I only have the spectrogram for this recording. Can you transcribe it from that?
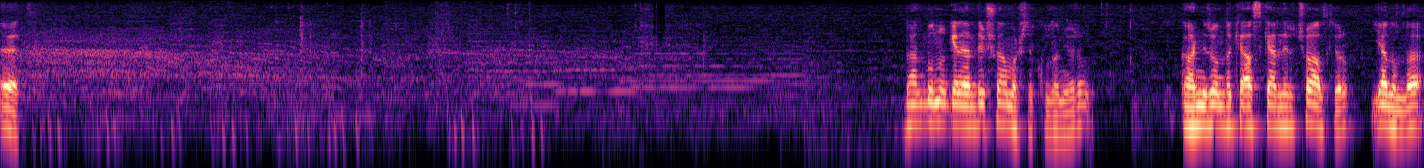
evet. Ben bunu genelde şu amaçla kullanıyorum. Garnizondaki askerleri çoğaltıyorum. Yanımda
